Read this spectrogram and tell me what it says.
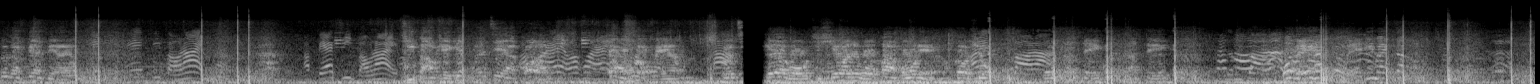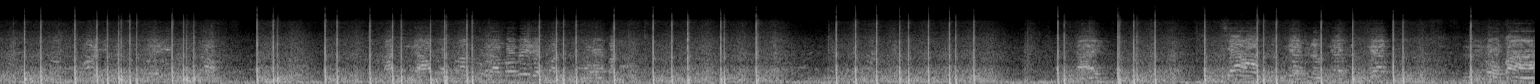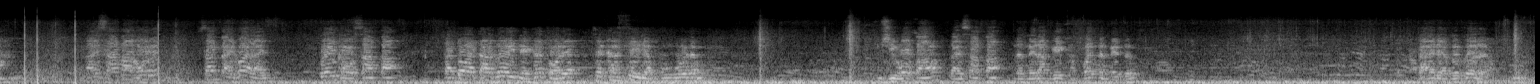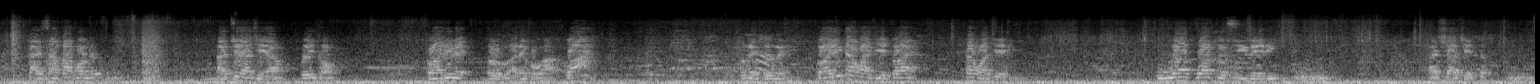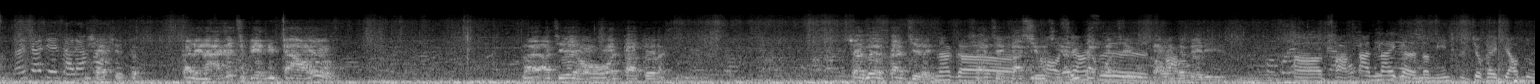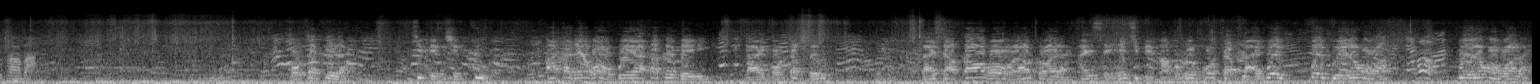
搁个变变哦。哎，鸡包奶。啊，别鸡包奶。鸡包客客，我这下看来。我红龙的啊。我这个五百块呢，够少。十地，十地。我没看过嘞，你买走。来，加好两片，两片，两片，五百啊！来三百块，来，龟头三百。来，多大哥一点，较大粒，再较细粒，分分了。不是五包，来三百，两个人给砍，分两个多。来两个客人，来三百块的，来最后一个龟头，大粒的，好，安尼无啊？哇！真的真的，大你等我一下，大，等我一下。有啊，我做水卖你。来小姐的。来小姐找两百。小姐的，等你哪个一边去找？来阿姐哦，我大哥来。帅哥，等一下。那个好像是长。呃，长按那一个人的名字就可以标注他吧。五十几啦，这边先付。啊，大家我有买啊，大哥卖你，来五十多，来十九五，然后过来，歹势，迄一边嘛无去五十，来买买几个拢我，买拢我我来。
